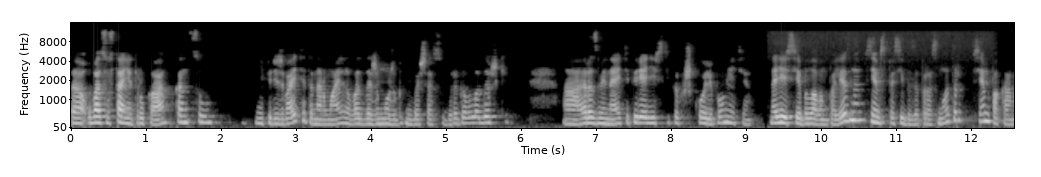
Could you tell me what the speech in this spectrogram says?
Э, у вас устанет рука к концу. Не переживайте, это нормально. У вас даже может быть небольшая судорога в ладошке. А, разминайте периодически, как в школе, помните? Надеюсь, я была вам полезна. Всем спасибо за просмотр. Всем пока!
